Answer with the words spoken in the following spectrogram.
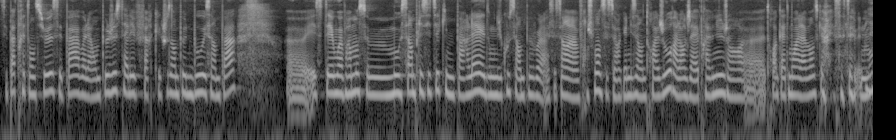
C'est pas prétentieux, c'est pas, voilà, on peut juste aller faire quelque chose un peu de beau et sympa. Euh, et c'était ouais, vraiment ce mot simplicité qui me parlait. Et donc, du coup, c'est un peu, voilà, c'est ça, franchement, ça s'est organisé en trois jours, alors que j'avais prévenu, genre, euh, trois, quatre mois à l'avance qu'il y aurait cet événement.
